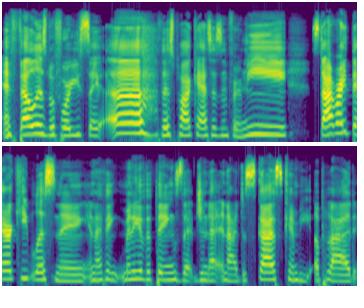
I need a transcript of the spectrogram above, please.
And fellas, before you say, uh, this podcast isn't for me, stop right there, keep listening. And I think many of the things that Jeanette and I discuss can be applied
